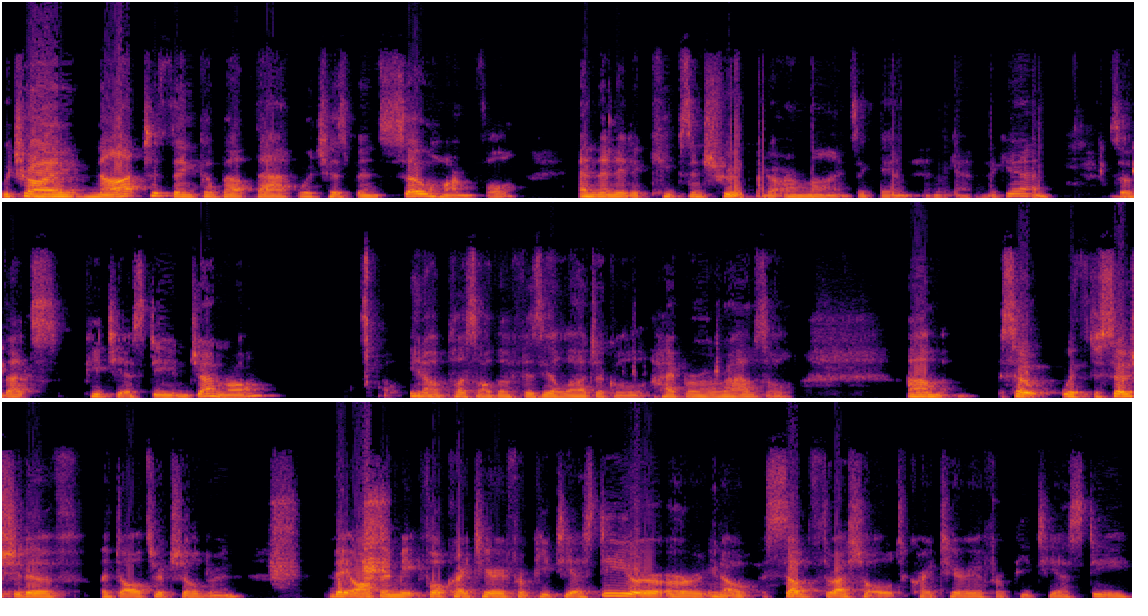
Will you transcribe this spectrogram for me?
we try not to think about that which has been so harmful, and then it, it keeps intruding into our minds again and again and again. So that's PTSD in general, you know, plus all the physiological hyperarousal. Um, so with dissociative adults or children, they often meet full criteria for PTSD or, or you know, sub-threshold criteria for PTSD.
